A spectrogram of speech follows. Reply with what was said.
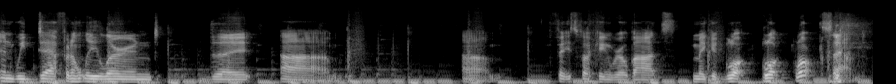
and we definitely learned that um, um, face fucking robots make a glock glock glock sound.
